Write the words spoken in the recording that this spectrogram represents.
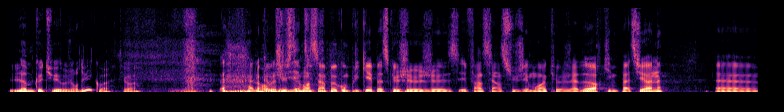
l'homme que tu es aujourd'hui, quoi, tu vois? Alors justement, tu- c'est un peu compliqué parce que je, je, enfin, c'est un sujet moi que j'adore, qui me passionne. Euh,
